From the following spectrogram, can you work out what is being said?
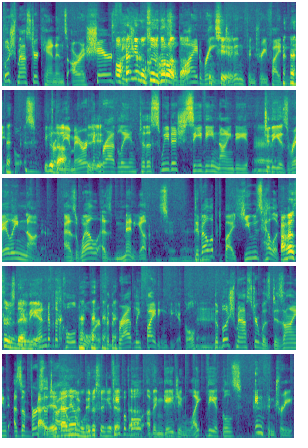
Bushmaster cannons are a shared 어, feature 형님 목소리 across a 들어왔다. wide range 그치? of infantry fighting vehicles. From 이거다. the American 그지? Bradley to the Swedish CV-90 to the Israeli Namir, As well as many others. Developed by Hughes helicopters near the end of the Cold War for the Bradley fighting vehicle, the Bushmaster was designed as a versatile weapon capable of engaging light vehicles, infantry,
